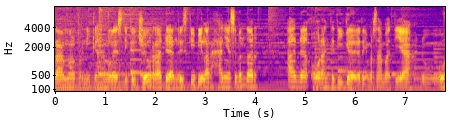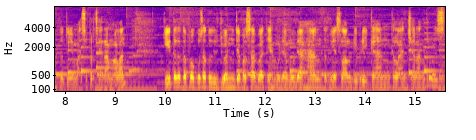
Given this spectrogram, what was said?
ramal pernikahan Lesti Kejora dan Rizky Bilar hanya sebentar. Ada orang ketiga katanya persahabat ya. Duh tentunya masih percaya ramalan. Kita tetap fokus satu tujuan aja persahabat ya. Mudah-mudahan tentunya selalu diberikan kelancaran terus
